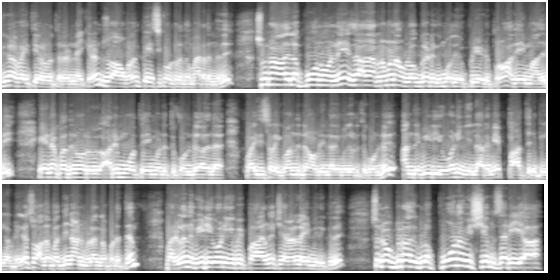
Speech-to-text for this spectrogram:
சிங்கள வைத்தியர் ஒருத்தர் நினைக்கிறேன். ஸோ அவங்களும் பேசிக்கொண்டிருந்த மாதிரி இருந்தது. ஸோ நான் அதில் போனோடனே சாதாரணமாக நான் vlog எடுக்கும்போது எப்படி எடுப்போம் அதே மாதிரி என்னை பற்றின ஒரு அறிமுகத்தையும் எடுத்துக்கொண்டு அதில் வைத்தியசாலைக்கு வந்துட்டோம் அப்படின்னு அறிமுகத்தை எடுத்துக்கொண்டு அந்த வீடியோவை நீங்கள் எல்லாருமே பார்த்துருப்பீங்க அப்படிங்க ஸோ அதை பற்றி நான் விளங்கப்படுத்த வரல அந்த வீடியோ நீங்கள் போய் பாருங்க சேனல்லையும் இருக்குது. ஸோ டாக்டர் அதுக்குள்ளே போன விஷயம் சரியா?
